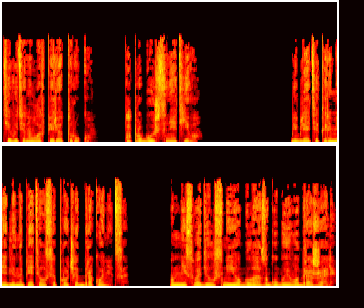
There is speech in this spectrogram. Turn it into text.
Ти вытянула вперед руку. «Попробуешь снять его?» Библиотекарь медленно пятился прочь от драконицы. Он не сводил с нее глаз, губы его дрожали.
